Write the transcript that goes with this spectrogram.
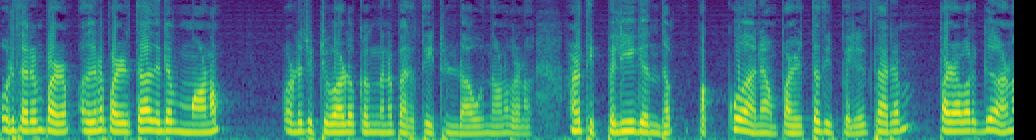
ഒരു തരം പഴം അതിങ്ങനെ പഴുത്താൽ അതിന്റെ മണം അവിടെ ചുറ്റുപാടൊക്കെ ഇങ്ങനെ പരത്തിയിട്ടുണ്ടാവും എന്നാണ് പറയുന്നത്. ആണ് തിപ്പലി ഗന്ധം പക്വാനാം പഴുത്ത തിപ്പലി. തരം പഴവർഗമാണ്.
